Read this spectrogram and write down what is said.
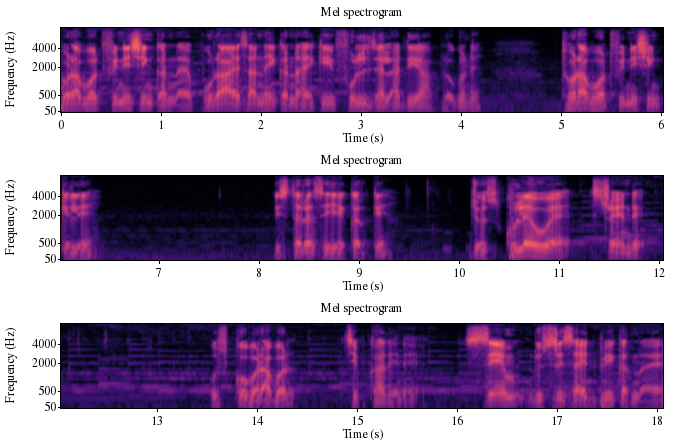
थोड़ा बहुत फिनिशिंग करना है। पूरा ऐसा नहीं करना है कि फुल जला दिया आप लोगों ने। थोड़ा बहुत फिनिशिंग के लिए इस तरह से ये करके जो खुले हुए स्ट्रैंड है, उसको बराबर चिपका देने हैं। सेम दूसरी साइड भी करना है।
